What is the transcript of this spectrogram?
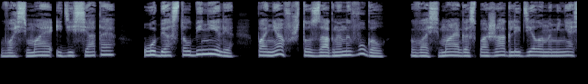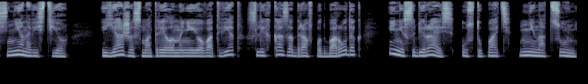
Восьмая и десятая обе остолбенели, поняв, что загнаны в угол. Восьмая госпожа глядела на меня с ненавистью. Я же смотрела на нее в ответ, слегка задрав подбородок и не собираясь уступать ни на цунь.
